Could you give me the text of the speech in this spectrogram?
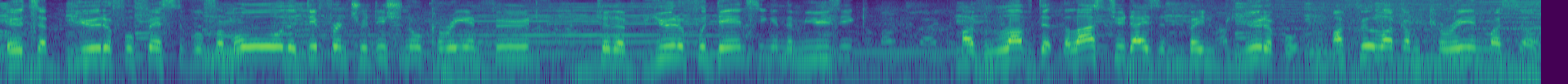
It's a beautiful festival from all the different traditional Korean food to the beautiful dancing and the music. I've loved it. The last two days have been beautiful. I feel like I'm Korean myself.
